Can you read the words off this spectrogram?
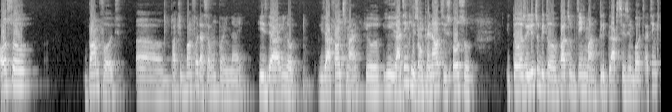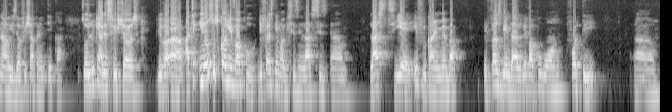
Also, Bamford, um, Patrick Bamford at seven point nine. He's their, you know, he's our front man. He, he, I think he's on penalties also. There was a little bit of battle between him and Klich last season, but I think now he's the official penalty taker. So looking at these fixtures, um, I think he also scored Liverpool the first game of the season last season, um, last year, if you can remember, the first game that Liverpool won four three um,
